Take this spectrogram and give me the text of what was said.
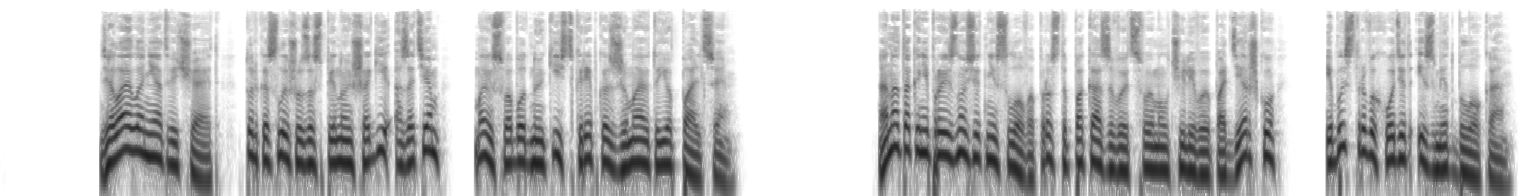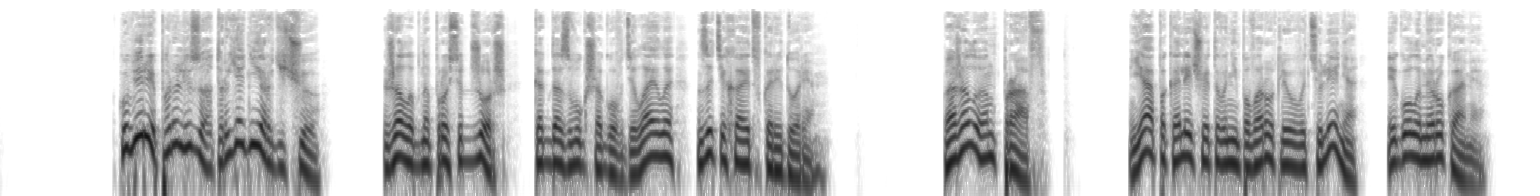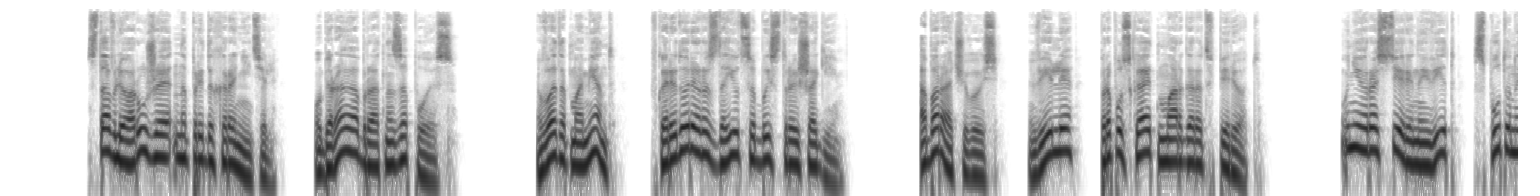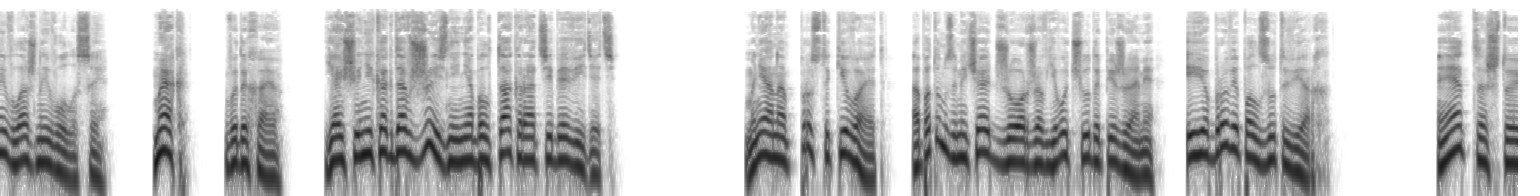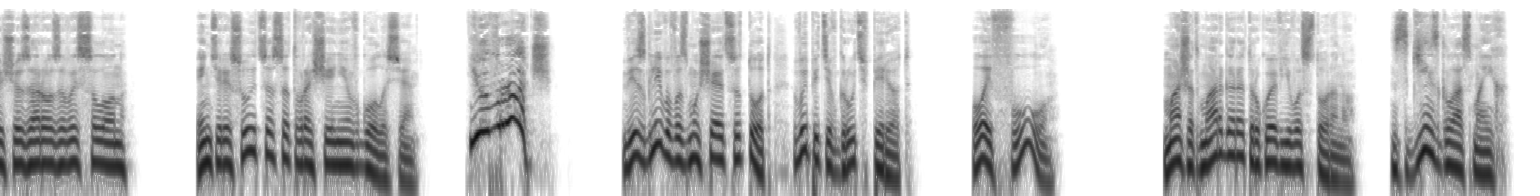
Дилайла не отвечает, только слышу за спиной шаги, а затем мою свободную кисть крепко сжимают ее пальцы. Она так и не произносит ни слова, просто показывает свою молчаливую поддержку и быстро выходит из медблока. «Убери парализатор, я нервничаю», — жалобно просит Джордж, когда звук шагов Дилайлы затихает в коридоре. Пожалуй, он прав. Я покалечу этого неповоротливого тюленя и голыми руками. Ставлю оружие на предохранитель, убираю обратно за пояс. В этот момент в коридоре раздаются быстрые шаги. Оборачиваюсь. Вилли пропускает Маргарет вперед. У нее растерянный вид, спутанные влажные волосы. «Мэг!» — выдыхаю. «Я еще никогда в жизни не был так рад тебя видеть!» Мне она просто кивает, а потом замечает Джорджа в его чудо-пижаме, и ее брови ползут вверх. «Это что еще за розовый слон?» Интересуется с отвращением в голосе. «Я врач!» Визгливо возмущается тот, выпитив грудь вперед. «Ой, фу!» Машет Маргарет рукой в его сторону. «Сгинь с глаз моих!»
